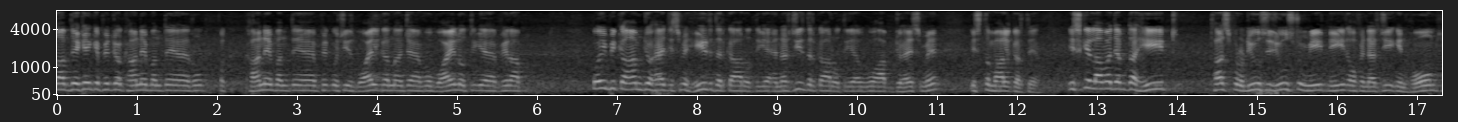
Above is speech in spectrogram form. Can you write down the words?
तो आप देखें कि फिर जो खाने बनते हैं, रोट खाने बनते हैं, फिर कोई चीज़ बॉयल करना चाहें, वो बॉयल होती है, फिर आप कोई भी काम जो है, जिसमें हीट दरकार होती है एनर्जी दरकार होती है, वो आप जो है इसमें इस्तेमाल करते हैं। इसके अलावा जब the heat thus produce use to meet need of energy in homes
